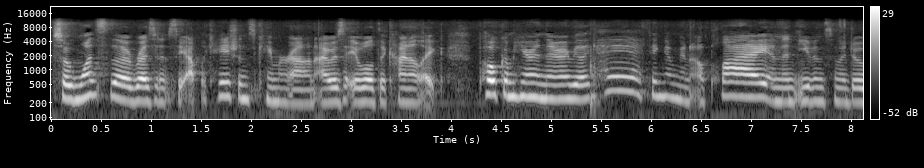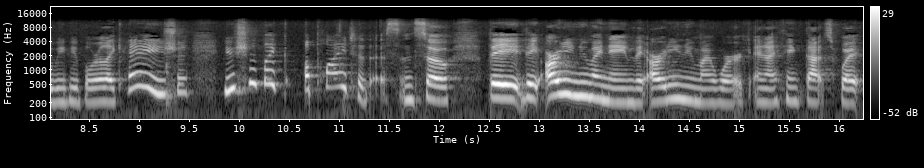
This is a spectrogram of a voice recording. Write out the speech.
So once the residency applications came around, I was able to kind of like poke them here and there and be like, hey, I think I'm gonna apply. And then even some Adobe people were like, hey, you should you should like apply to this. And so they they already knew my name, they already knew my work, and I think that's what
